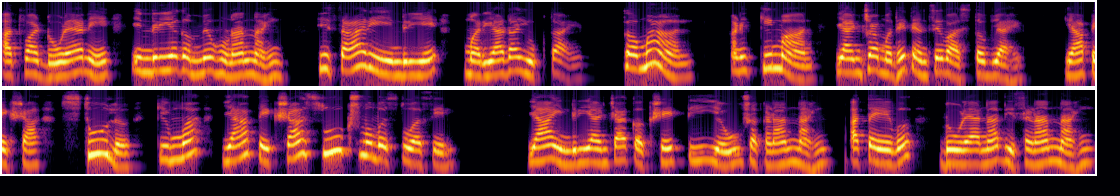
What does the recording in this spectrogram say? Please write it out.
अथवा डोळ्याने इंद्रियगम्य होणार नाही. ही सारी इंद्रिये मर्यादायुक्त आहेत. कमाल आणि किमान यांच्यामध्ये त्यांचे वास्तव्य आहे. यापेक्षा स्थूल किंवा यापेक्षा सूक्ष्म वस्तू असेल. या इंद्रियांच्या कक्षेत ती येऊ शकणार नाही. अतएव डोळ्यांना दिसणार नाही.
